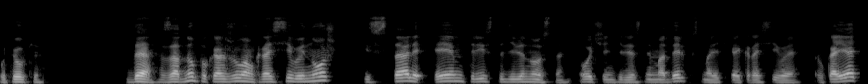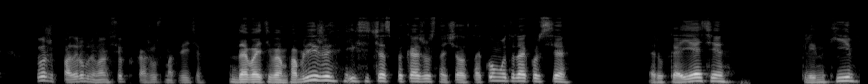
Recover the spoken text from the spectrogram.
бутылки. Да, заодно покажу вам красивый нож, из стали М390. Очень интересная модель, посмотрите, какая красивая рукоять. Тоже подробно вам все покажу, смотрите. Давайте вам поближе их сейчас покажу. Сначала в таком вот ракурсе. Рукояти, клинки.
